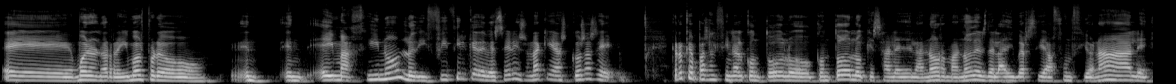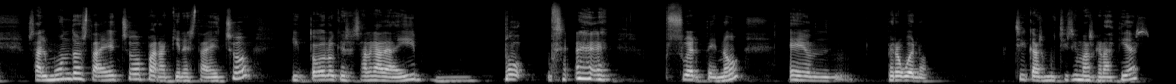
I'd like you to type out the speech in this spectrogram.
Eh, bueno, nos reímos, pero e imagino lo difícil que debe ser y son aquellas cosas, creo que pasa al final con todo, lo, con todo lo que sale de la norma, ¿no? Desde la diversidad funcional, eh, o sea, el mundo está hecho para quien está hecho y todo lo que se salga de ahí, suerte, ¿no? Em, pero bueno, Chicas, muchísimas gracias.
